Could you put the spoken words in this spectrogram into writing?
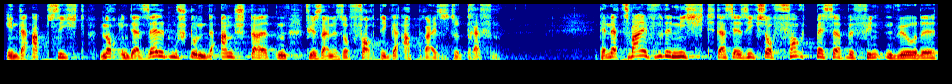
in der Absicht, noch in derselben Stunde Anstalten für seine sofortige Abreise zu treffen. Denn er zweifelte nicht, dass er sich sofort besser befinden würde,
